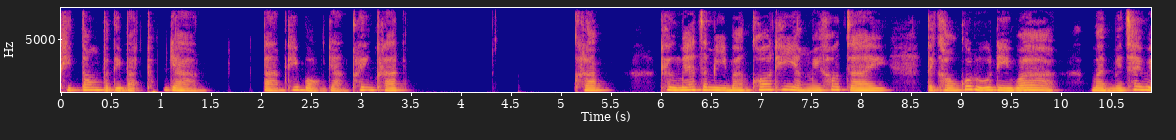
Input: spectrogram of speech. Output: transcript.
ที่ต้องปฏิบัติทุกอย่าง ตามที่บอกอย่างเคร่งครัด ครับ ถึงแม้จะมีบางข้อที่ยังไม่เข้าใจ แต่เขาก็รู้ดีว่ามันไม่ใช่เว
